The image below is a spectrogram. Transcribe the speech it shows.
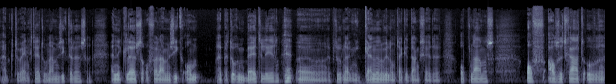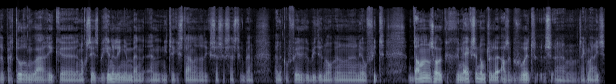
heb ik te weinig tijd om naar muziek te luisteren. En ik luister ofwel naar muziek om repertorium bij te leren. Ja. Uh, repertorium dat ik niet ken en wil ontdekken dankzij de opnames. Of als het gaat over een repertorium waar ik uh, nog steeds beginneling in ben en niet tegenstaande dat ik 66 ben, ben ik op vele gebieden nog een uh, neofiet. Dan zou ik geneigd zijn om te als ik bijvoorbeeld uh, zeg maar iets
